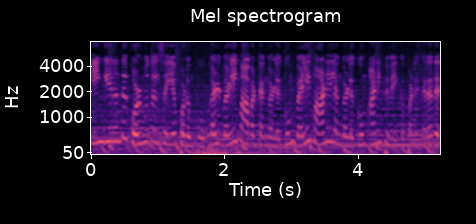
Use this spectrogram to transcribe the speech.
இங்கிருந்து கொள்முதல் செய்யப்படும் பூக்கள் வெளி மாவட்டங்களுக்கும் வெளி மாநிலங்களுக்கும் அனுப்பி வைக்கப்படுகிறது.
